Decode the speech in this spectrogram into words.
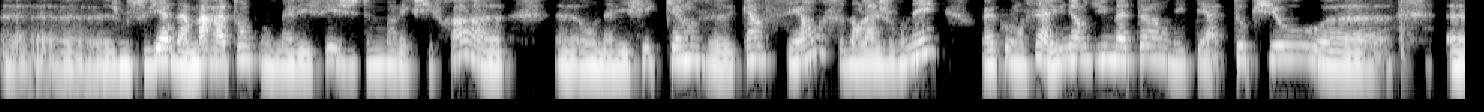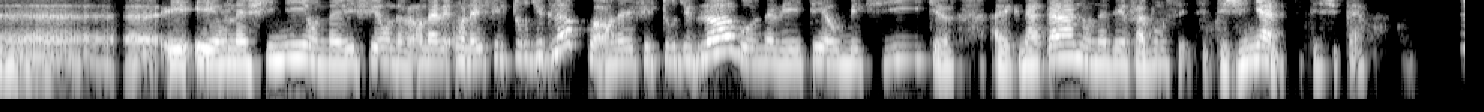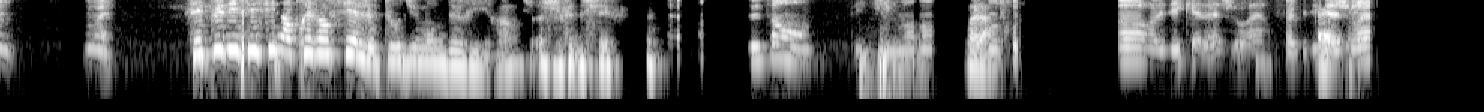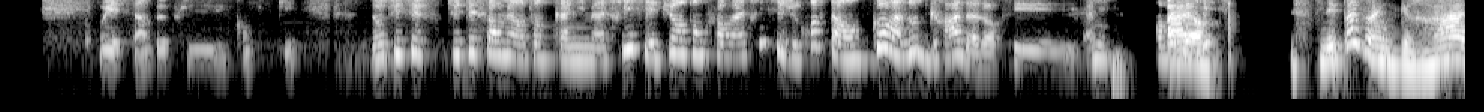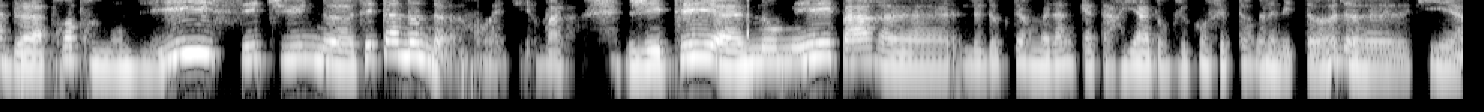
je me souviens d'un marathon qu'on avait fait justement avec Chifra. Euh, euh, on avait fait 15, 15, séances dans la journée. On a commencé à 1h du matin, on était à Tokyo et, on a fini, on avait, fait, on, avait, on avait fait le tour du globe. Quoi. On avait fait le tour du globe, on avait été au Mexique avec Nathan. On avait, enfin bon, c'était génial, c'était super. Mmh. Ouais. C'est plus difficile en présentiel, le tour du monde de rire, hein, je veux dire de temps, effectivement. Voilà. Entre les décalages horaires. Enfin, les décalages horaires. Oui, c'est un peu plus compliqué. Donc, tu sais, tu t'es formée en tant qu'animatrice et puis en tant que formatrice, et je crois que tu as encore un autre grade. Alors, c'est ambassadrice? Ce n'est pas un grade à proprement dit, c'est un honneur, on va dire. J'ai été euh, nommée par euh, le docteur Madame Kataria, donc le concepteur de la méthode, euh, qui est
